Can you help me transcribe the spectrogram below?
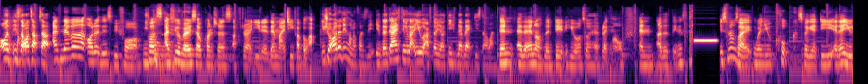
Oh, it's the otap tap. I've never ordered this before Me because I feel very self-conscious after I eat it. Then my teeth are black. You should order this on the first date. If the guy still like you after your teeth black black, is the one. Then at the end of the date, he also have black mouth and other things. It smells like when you cook spaghetti and then you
